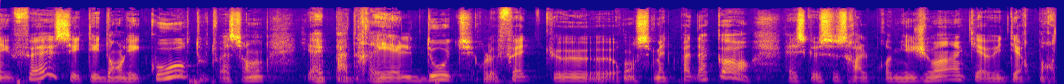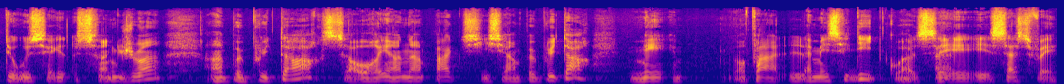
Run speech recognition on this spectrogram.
effet. C'était dans les cours. De toute façon, il n'y avait pas de réel doute sur le fait qu'on ne se mette pas d'accord. Est-ce que ce sera le 1er juin, qui avait été reporté au 5 juin, un peu plus tard. Ça aurait un impact si c'est un peu plus tard, mais enfin, la messe quoi. C'est, ça se fait.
